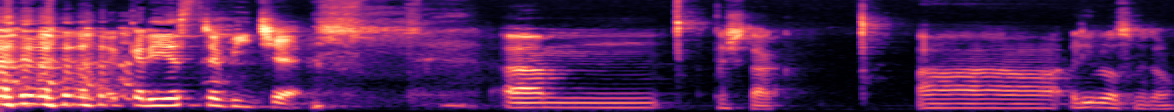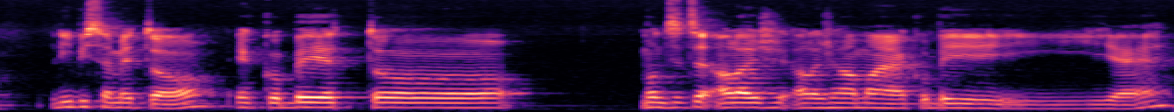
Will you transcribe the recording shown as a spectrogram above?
který je z Třebíče. Um, takže tak. A líbilo se mi to. Líbí se mi to, jakoby je to... On sice Aleš, Aleš Háma jakoby je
